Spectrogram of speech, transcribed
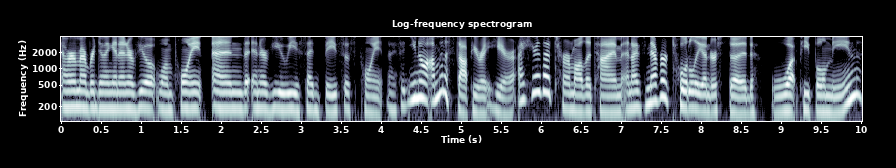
I remember doing an interview at one point, and the interviewee said basis point. And I said, You know, I'm going to stop you right here. I hear that term all the time, and I've never totally understood what people mean.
